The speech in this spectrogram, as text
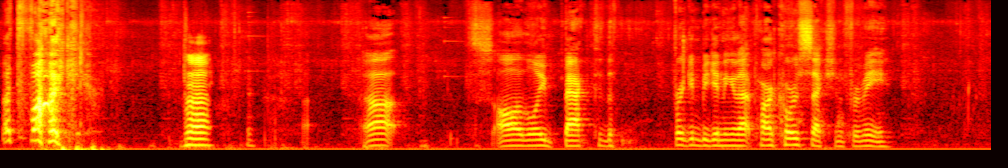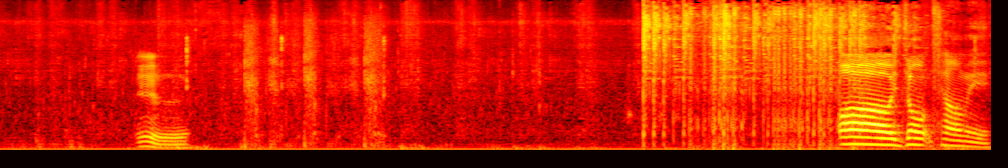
What the fuck? Huh? Uh, it's all the way back to the friggin' beginning of that parkour section for me. Ooh. Oh, don't tell me.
